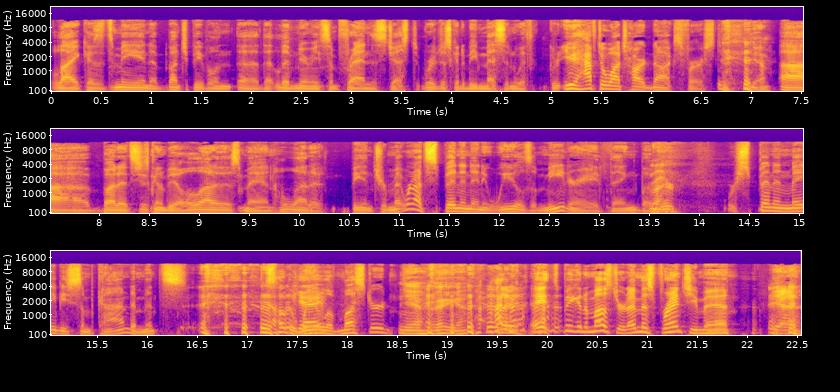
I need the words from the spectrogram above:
like because it's me and a bunch of people in, uh, that live near me, some friends. Just We're just going to be messing with. You have to watch Hard Knocks first. Yeah. Uh, but it's just going to be a whole lot of this, man. A whole lot of being tremendous. We're not spinning any wheels of meat or anything, but Right. we're. We're spinning maybe some condiments. the wheel of mustard. Yeah, there you go. hey, speaking of mustard, I miss Frenchie, man. Yeah.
